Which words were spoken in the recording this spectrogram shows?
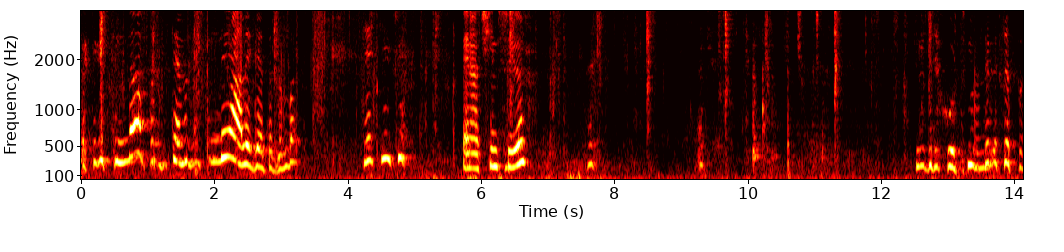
Üstünü ne yaptın? Bir temiz üstünü ne hale getirdin bak. Gel gel gel. Ben açayım suyu. Aç. Bir de hortumu vereceğim bak.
